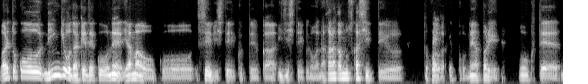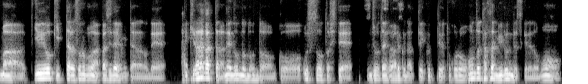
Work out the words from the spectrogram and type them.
割とこう林業だけでこうね山をこう整備していくっていうか維持していくのがなかなか難しいっていうところが結構ね、はい、やっぱり多くてまあ木を切ったらその分赤字だよみたいなのでで切らなかったらね、どんどんどんどんこう、うっそうとして状態が悪くなっていくっていうところを本当にたくさん見るんですけれども、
